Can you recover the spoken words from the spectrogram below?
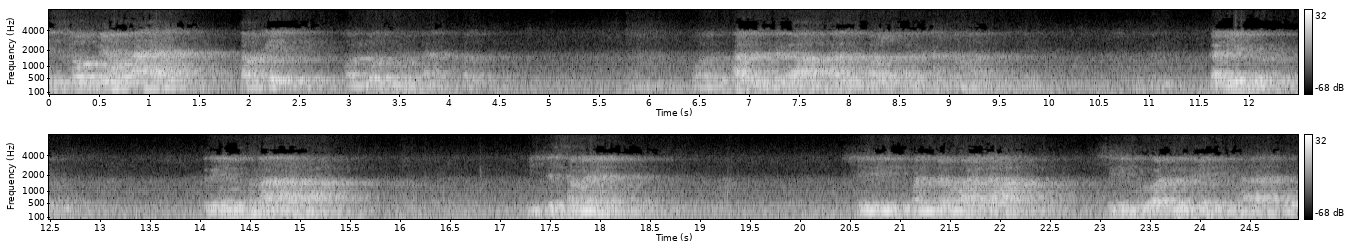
इस योग में होता है तब भी और लोक में होता है तब और हर जगह हर पल हर क्षण हमारे कल एक प्रेम सुना रहा था कि जिस समय श्री पंचम बादशाह श्री गुरु अर्जुन देव जी महाराज को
